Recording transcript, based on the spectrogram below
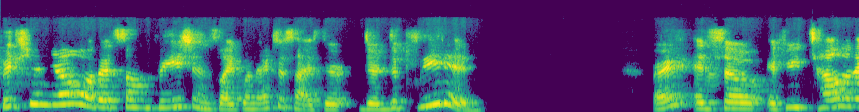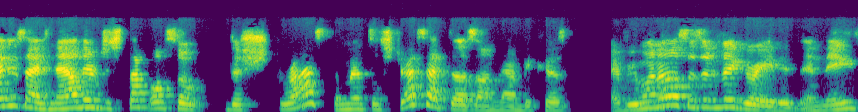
But you know that some patients, like when they exercise, they're they're depleted. Right. And so if you tell them exercise, now they're just stuck. Also, the stress, the mental stress that does on them because everyone else is invigorated and they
